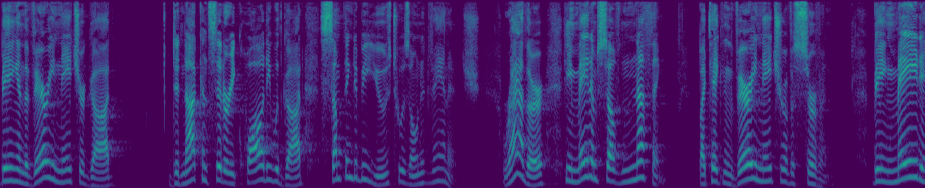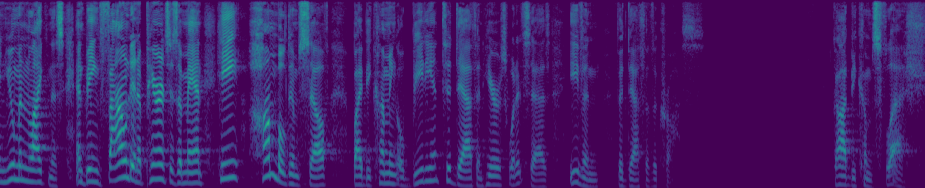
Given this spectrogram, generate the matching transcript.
being in the very nature God, did not consider equality with God something to be used to his own advantage. Rather, he made himself nothing by taking the very nature of a servant. Being made in human likeness and being found in appearance as a man, he humbled himself by becoming obedient to death, and here's what it says even the death of the cross. God becomes flesh.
